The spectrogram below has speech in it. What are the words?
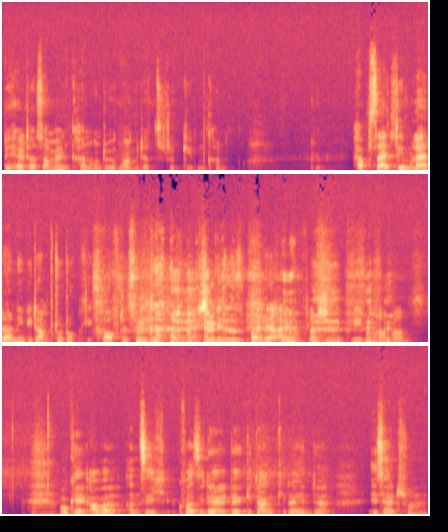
Behälter sammeln kann und irgendwann wieder zurückgeben kann. Mhm. Okay. Hab seitdem leider nie wieder ein Produkt gekauft, deswegen ist es bei der einen Flasche geblieben, aber Okay, aber an sich quasi der, der Gedanke dahinter ist halt schon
